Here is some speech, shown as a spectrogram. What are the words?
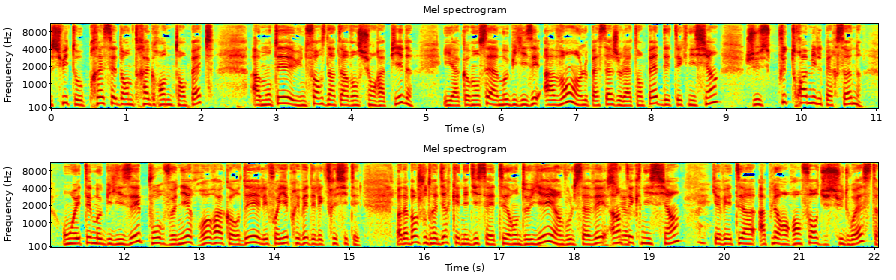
suite aux précédentes très grandes tempêtes, a monté une force d'intervention rapide et a commencé à mobiliser avant hein, le passage de la tempête des techniciens. Juste plus de 3000 personnes ont été mobilisées pour venir re-raccorder les foyers privés d'électricité. Alors d'abord, je voudrais dire qu'Enedis a été endeuillé. Hein, vous le savez, un technicien qui avait été appelé en renfort du Sud-Ouest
